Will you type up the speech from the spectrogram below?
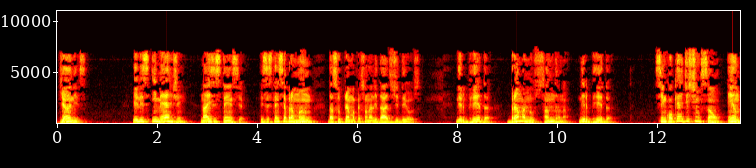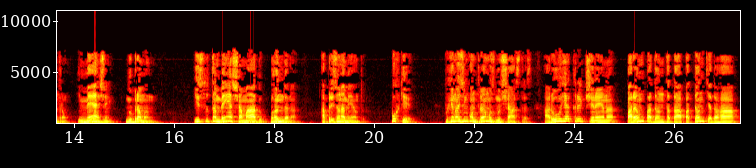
gyanis, eles emergem na existência, existência Brahman, da suprema personalidade de Deus. Nirbheda, Brahmanusandhana, Nirbheda. Sem qualquer distinção, entram, emergem no Brahman. Isto também é chamado Bandhana, aprisionamento. Por quê? Porque nós encontramos nos Shastras Aruhya Krichrena Parampadantata Patantyadaha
